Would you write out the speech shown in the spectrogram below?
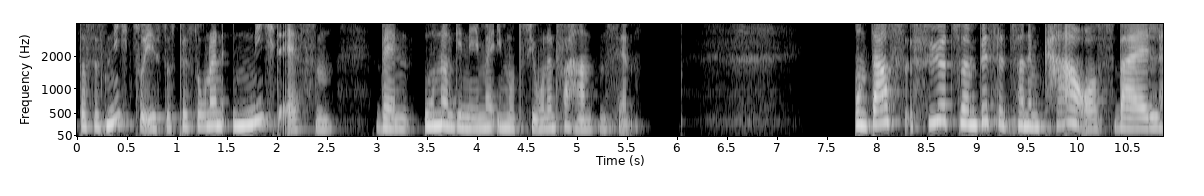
dass es nicht so ist, dass Personen nicht essen, wenn unangenehme Emotionen vorhanden sind. Und das führt so ein bisschen zu einem Chaos, weil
